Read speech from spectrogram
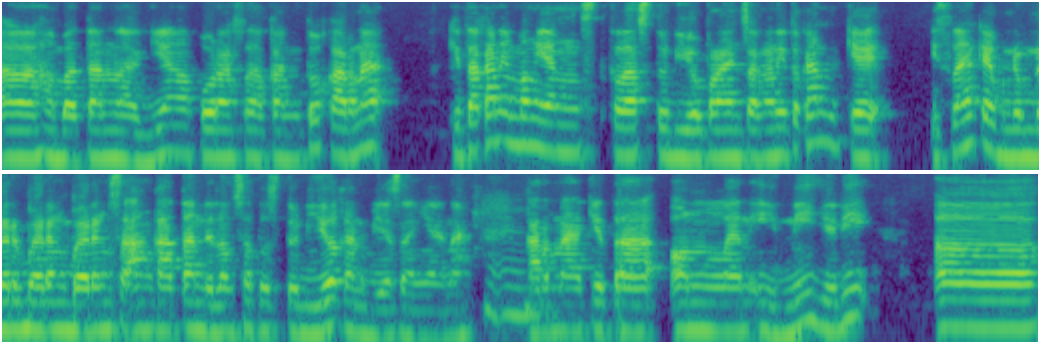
eh, hambatan lagi yang aku rasakan tuh karena kita kan emang yang kelas studio perancangan itu kan kayak istilahnya kayak bener-bener bareng-bareng seangkatan dalam satu studio kan biasanya. Nah, Mm-mm. karena kita online ini, jadi eh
